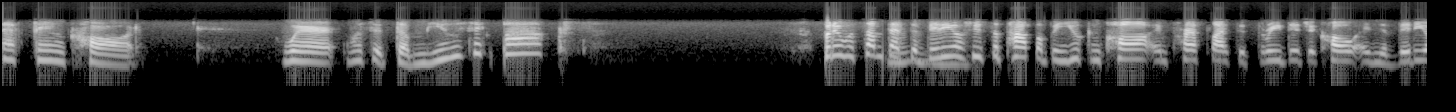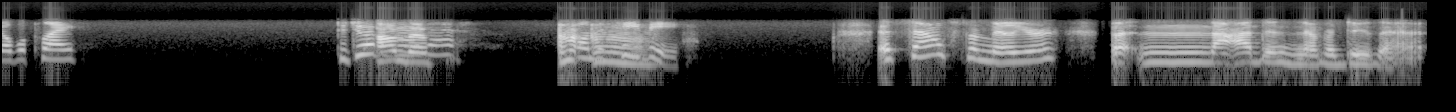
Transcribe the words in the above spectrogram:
that thing called? Where was it the music box? But it was something that the Mm-hmm. videos used to pop up and you can call and press like the three digit code and the video will play. Did you ever On have the- that? On the. TV. It sounds familiar, but no, I didn't never do that.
